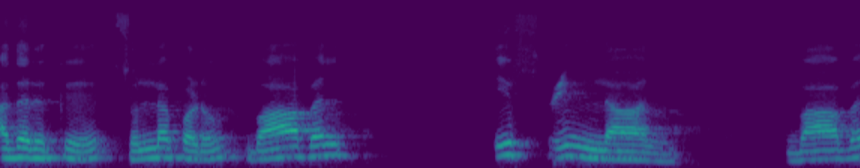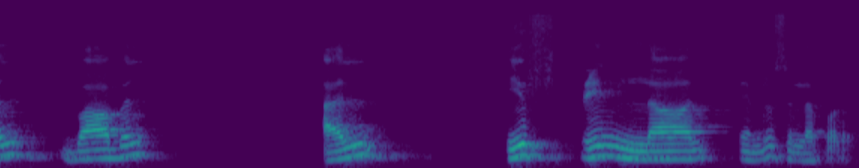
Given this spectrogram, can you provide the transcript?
அதற்கு சொல்லப்படும் பாபல் இஃப் லால். பாபல் பாபல் அல் இஃப் இன்லால் என்று சொல்லப்படும்.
